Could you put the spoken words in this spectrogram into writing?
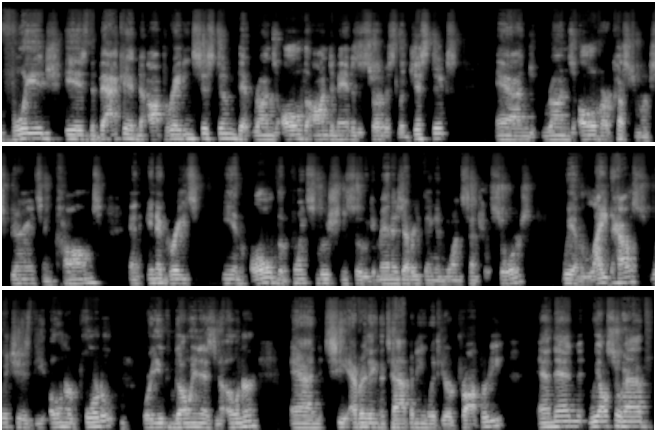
Voyage is the backend operating system that runs all the on demand as a service logistics and runs all of our customer experience and comms and integrates in all the point solutions so we can manage everything in one central source. We have Lighthouse, which is the owner portal where you can go in as an owner and see everything that's happening with your property. And then we also have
